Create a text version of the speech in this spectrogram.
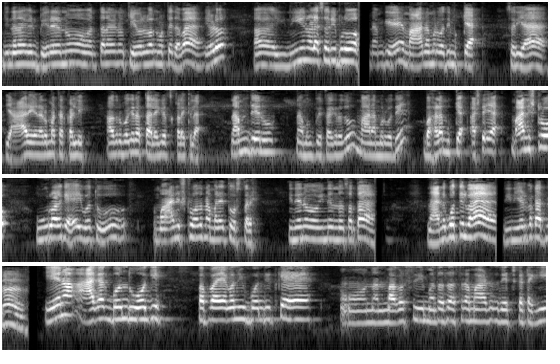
ನಿನ್ನ ನಾವೇನು ಬೇರೆನೋ ಅಂತ ನಾವೇನು ಕೇವಲವಾಗಿ ನೋಡ್ತಾ ಇದ್ದಾವ? ಹೇಳು. ನೀನೊಳ್ಳೆ ಸರಿ ಬಿಡು. ನಮಗೆ ಅದಿ ಮುಖ್ಯ. ಸರಿಯಾ? ಯಾರು ಏನಾರು ಮಾತಾಡ್ಕೊಳ್ಳಿ. ಅದ್ರ ಬಗ್ಗೆ ನಾವು ತಲೆಗೆಡ್ಸ್ಕೊಳಕಿಲ್ಲ. ನಮ್ದೇನು? ನಮಗೆ ಬೇಕಾಗಿರೋದು ಮಾನವರ ಮರುವದಿ ಬಹಳ ಮುಖ್ಯ. ಅಷ್ಟೇ. ಮಾನಿಷ್ಟ್ರು. ಊರೊಳಗೆ ಇವತ್ತು ಮಾನಿಷ್ಟು ಅಂದ್ರೆ ನಮ್ಮ ಮನೆ ತೋರಿಸ್ತಾರೆ. ಇನ್ನೇನು ಇನ್ನೇನು ಸ್ವಂತ ನನಗೆ ಗೊತ್ತಿಲ್ವಾ? ನೀನು ಹೇಳ್ಬೇಕಾದ್ನ ಏನೋ ಆಗಾಗ ಬಂದು ಹೋಗಿ. ಪಾಪ ಯಾವಾಗ ನೀವು ಬಂದಿದ್ಕೆ ನನ್ನ ಮಗ ಶ್ರೀಮಂತ ಶಾಸ್ತ್ರ ಮಾಡಿದ್ರೆ ಹೆಚ್ಚುಕಟ್ಟಾಗಿ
